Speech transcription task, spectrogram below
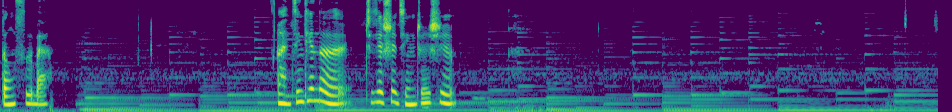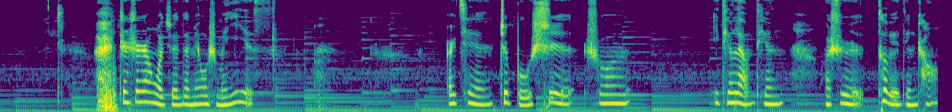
等死呗。哎，今天的这些事情真是，哎，真是让我觉得没有什么意思。而且这不是说一天两天，而是特别经常。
